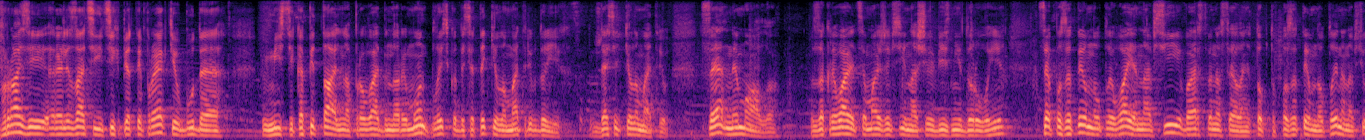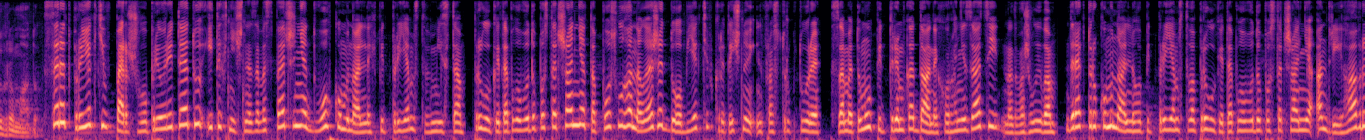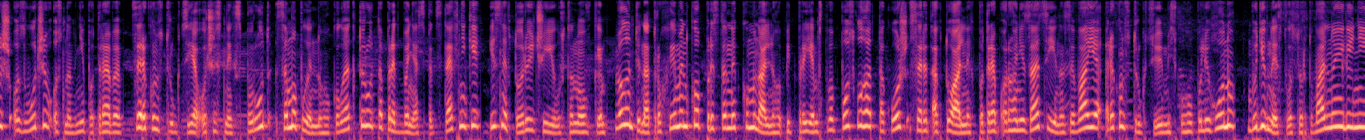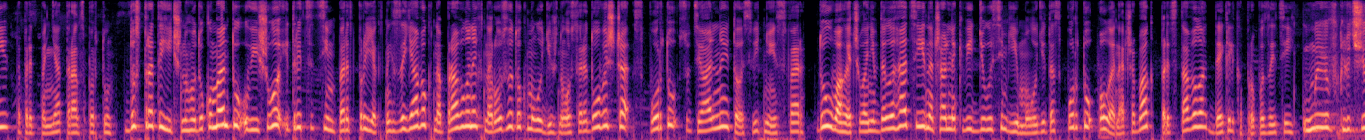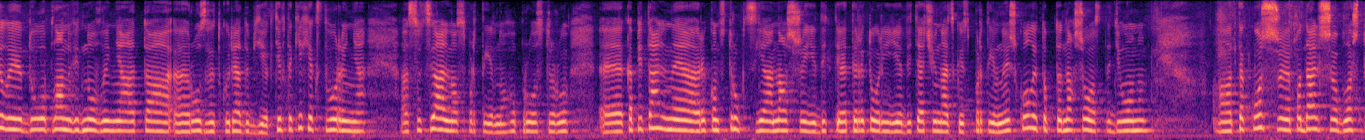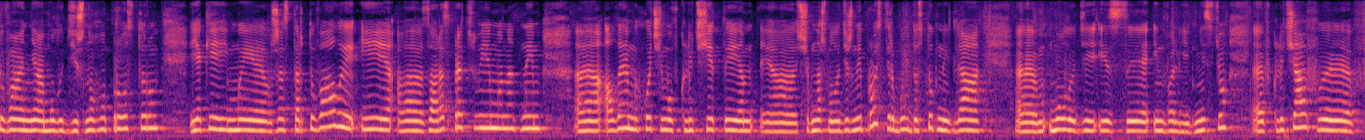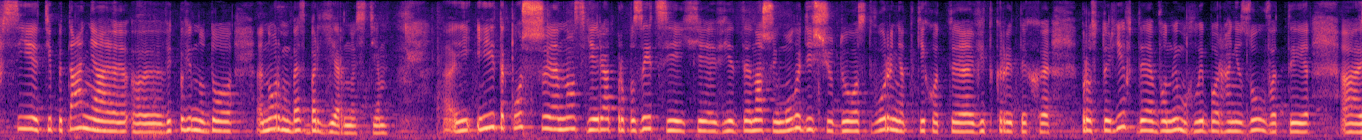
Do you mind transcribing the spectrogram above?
В разі реалізації цих п'яти проєктів буде в місті капітально проведено ремонт близько 10 кілометрів доріг. 10 кілометрів. Це немало. Закриваються майже всі наші об'їзні дороги. Це позитивно впливає на всі верстви населення, тобто позитивно вплине на всю громаду. Серед проєктів першого пріоритету і технічне забезпечення двох комунальних підприємств міста. Прилуки тепловодопостачання та послуга належать до об'єктів критичної інфраструктури. Саме тому підтримка даних організацій надважлива. Директор комунального підприємства Прилуки тепловодопостачання Андрій Гавриш озвучив основні потреби: це реконструкція очисних споруд, самоплинного колектору та придбання спецтехніки із невторюючої установки. Валентина Трохименко, представник комунального підприємства Послуга, також серед актуальних потреб організації називає реконструкцію міського полігону, будівництво сортувальної лінії та придбання транспорту. До стратегічного документу увійшло і 37 передпроєктних заявок, направлених на розвиток молодіжного середовища, спорту, соціальної та освітньої сфер. До уваги членів делегації начальник відділу сім'ї, молоді та спорту Олена Чабак представила декілька пропозицій. Ми включили до плану відновлення та е, розвитку ряд об'єктів, таких як створення соціально-спортивного простору, е, капітальна реконструкція нашої території дитячо-юнацької спортивної школи, тобто нашого стадіону. Також е, подальше облаштування молодіжного простору, який ми вже стартували і е, зараз працюємо над ним. Е, Але ми хочемо включити, щоб наш молодіжний простір був доступний для молоді із інвалідністю, включав всі ті питання відповідно до норм безбар'єрності. І- І також е, в нас є ряд пропозицій е, від нашої молоді щодо створення таких от е, відкритих е, просторів, де вони могли б організовувати е,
